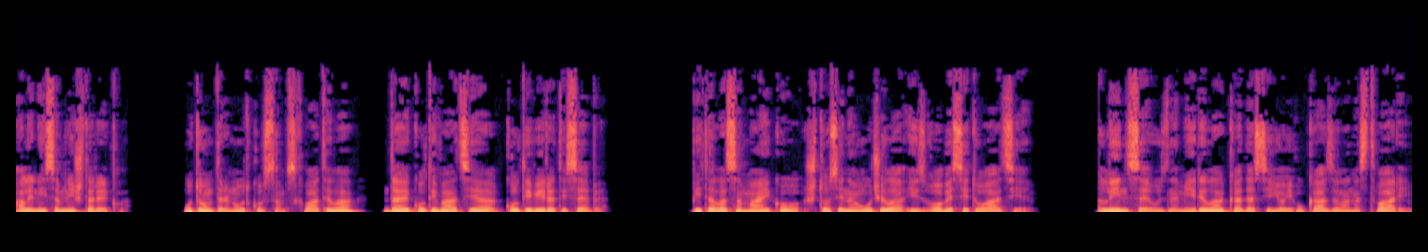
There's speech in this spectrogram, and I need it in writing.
ali nisam ništa rekla. U tom trenutku sam shvatila da je kultivacija kultivirati sebe. Pitala sam majku što si naučila iz ove situacije. Lin se uznemirila kada si joj ukazala na stvari.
